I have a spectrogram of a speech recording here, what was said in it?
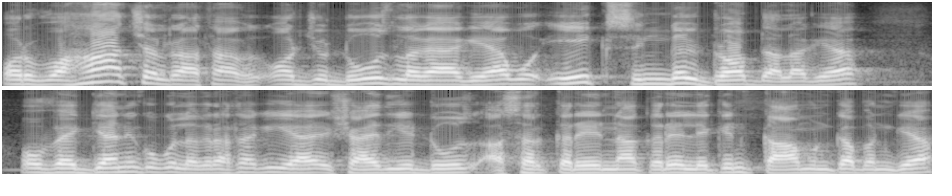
और वहाँ चल रहा था और जो डोज़ लगाया गया, वो एक सिंगल ड्रॉप डाला गया। और वैज्ञानिकों को लग रहा था कि शायद ये डोज़ असर करे ना करे, लेकिन काम उनका बन गया।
